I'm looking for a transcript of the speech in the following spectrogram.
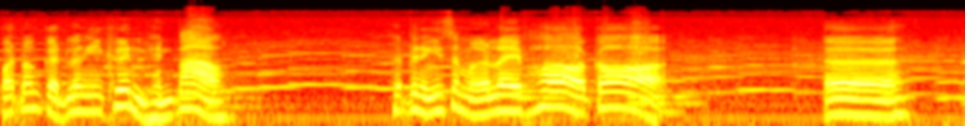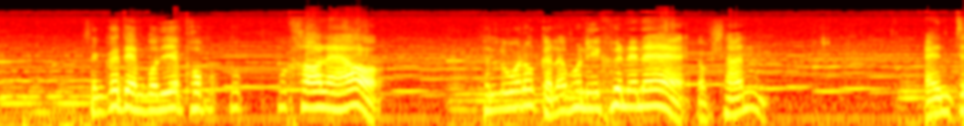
ว่าต้องเกิดเรื่องนี้ขึ้นเห็นเปล่าเธอเป็นอย่างนี้เสมอเลยพ่อก็ เออ ฉันก็เตรียมตัวที่จะพบพวกเขาแล้ว ฉันรู้ว่าต้องเกิดเรื่องพวกนี้ขึ้นแน่ๆ กับฉัน แอนเจ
